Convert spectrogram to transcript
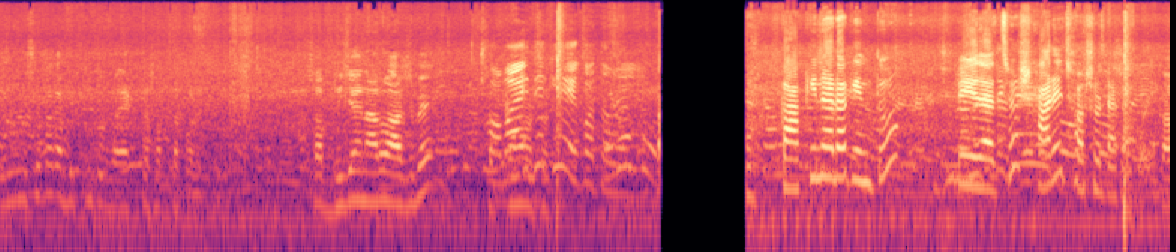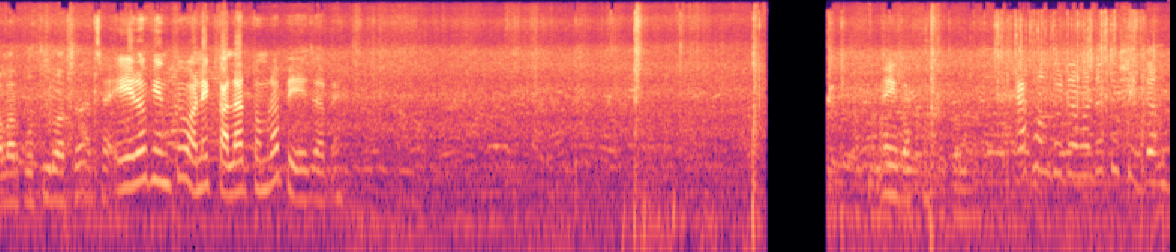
পনেরোশো টাকা বিক্রি করব একটা সপ্তাহ পরে। সব ডিজাইন আরও আসবে। সবাই দেখি এ কথা কাকিনারা কিন্তু পেয়ে যাচ্ছ সাড়ে ছশো টাকা করে। কালার প্রচুর আছে। আচ্ছা এরও কিন্তু অনেক কালার তোমরা পেয়ে যাবে। এই দেখো। এখন দুটোর মধ্যে তুই সিদ্ধান্ত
